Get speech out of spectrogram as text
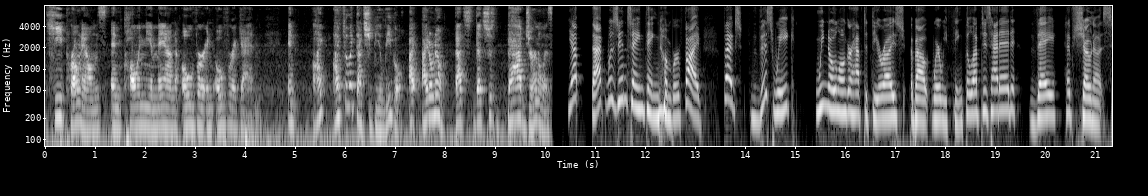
he pronouns and calling me a man over and over again. And I I feel like that should be illegal. I, I don't know. That's that's just bad journalism. Yep, that was insane thing number five. Folks, this week, we no longer have to theorize about where we think the left is headed. They have shown us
